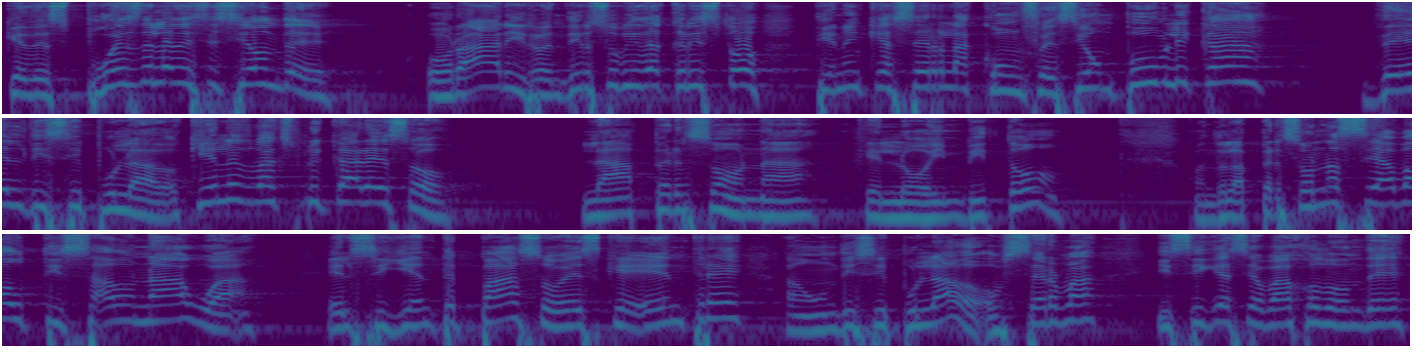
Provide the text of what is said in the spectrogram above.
que después de la decisión de orar y rendir su vida a Cristo, tienen que hacer la confesión pública del discipulado? ¿Quién les va a explicar eso? La persona que lo invitó. Cuando la persona se ha bautizado en agua, el siguiente paso es que entre a un discipulado. Observa y sigue hacia abajo donde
